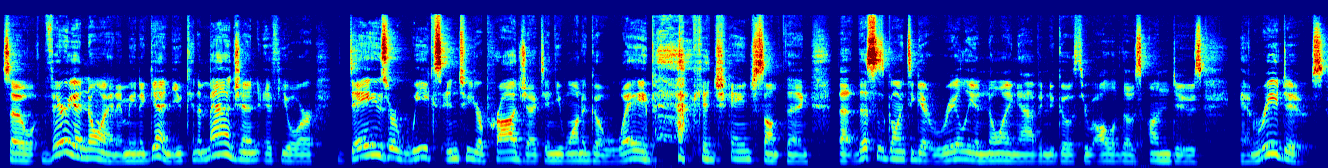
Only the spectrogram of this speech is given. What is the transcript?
So very annoying. I mean, again, you can imagine if you're days or weeks into your project and you want to go way back and change something, that this is going to get really annoying having to go through all of those undos and redos.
